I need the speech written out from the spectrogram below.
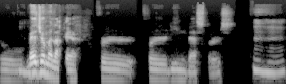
so, Mhm. medyo malaki for for the investors. Mhm.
